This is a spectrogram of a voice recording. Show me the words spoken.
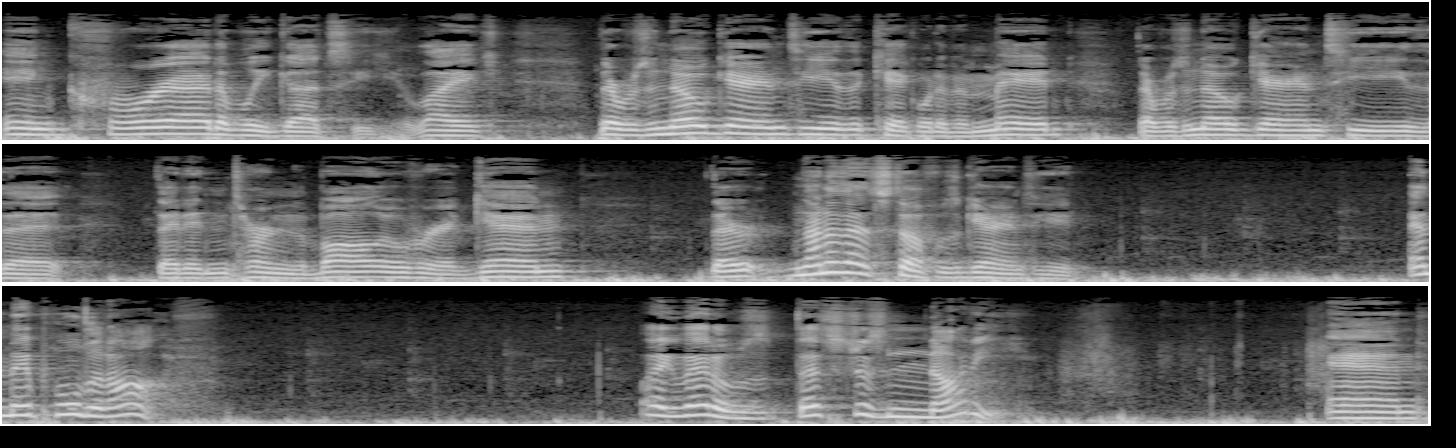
Incredibly gutsy. Like, there was no guarantee the kick would have been made. There was no guarantee that they didn't turn the ball over again. There, none of that stuff was guaranteed, and they pulled it off. Like that was that's just nutty, and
